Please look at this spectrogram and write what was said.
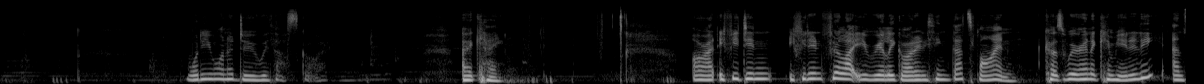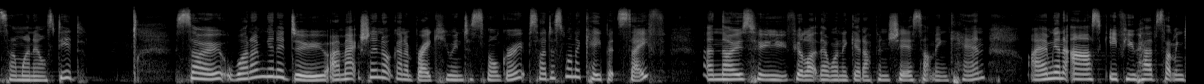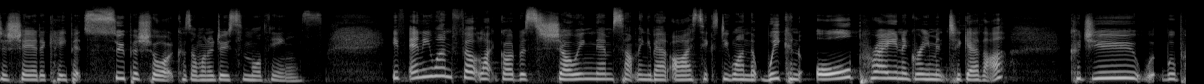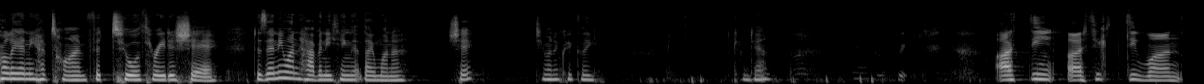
What do you want to do with us, God? Okay. All right, if you didn't if you didn't feel like you really got anything, that's fine. because we're in a community and someone else did. So, what I'm going to do, I'm actually not going to break you into small groups. I just want to keep it safe. And those who feel like they want to get up and share something can. I am going to ask if you have something to share to keep it super short because I want to do some more things. If anyone felt like God was showing them something about I 61 that we can all pray in agreement together, could you? We'll probably only have time for two or three to share. Does anyone have anything that they want to share? Do you want to quickly come down? I think I 61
